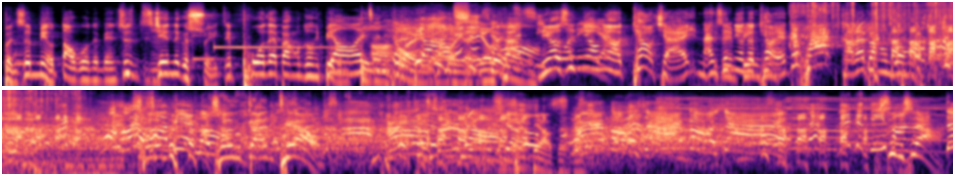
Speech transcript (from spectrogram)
本身没有到过那边，就是直接那个水直接泼在办公中就变成冰。有真的对有看是你要是尿尿跳起来，男生尿尿跳起来，就啪卡在办公中。哇，好有画面哦。撑杆跳，啊，撑杆跳啊！跳，哎呀，放我下来，放我下来！那个地方是不是啊对，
